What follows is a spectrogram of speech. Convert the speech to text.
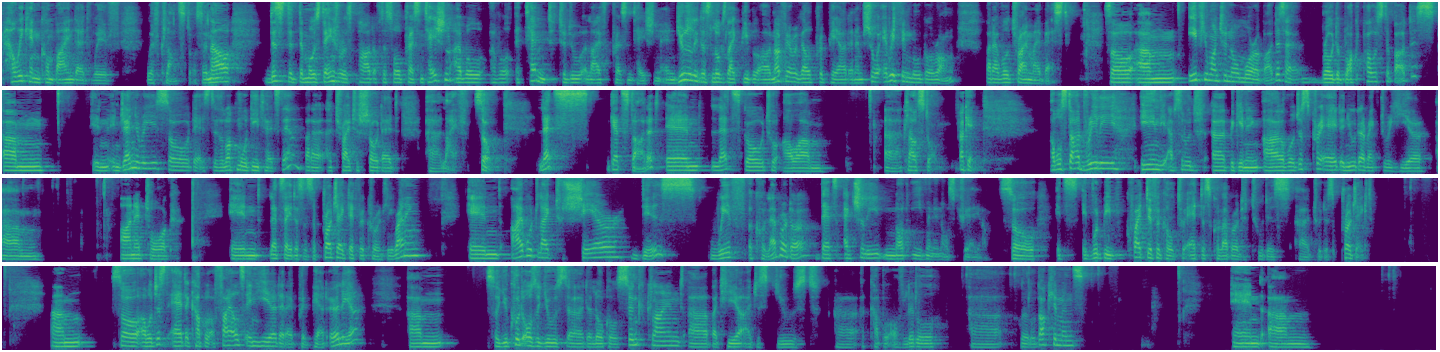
how we can combine that with, with CloudStor. So now this is the, the, most dangerous part of this whole presentation. I will, I will attempt to do a live presentation. And usually this looks like people are not very well prepared and I'm sure everything will go wrong, but I will try my best. So um, if you want to know more about this, I wrote a blog post about this um, in, in January. So there's, there's a lot more details there, but I, I try to show that uh, live. So let's get started and let's go to our uh, CloudStor. Okay. I will start really in the absolute uh, beginning. I will just create a new directory here, um, AARNet talk. And let's say this is a project that we're currently running. And I would like to share this with a collaborator that's actually not even in Australia. So it's it would be quite difficult to add this collaborator to this uh, to this project. Um, so I will just add a couple of files in here that I prepared earlier. Um, so you could also use uh, the local sync client, uh, but here I just used uh, a couple of little uh, little documents. And um,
